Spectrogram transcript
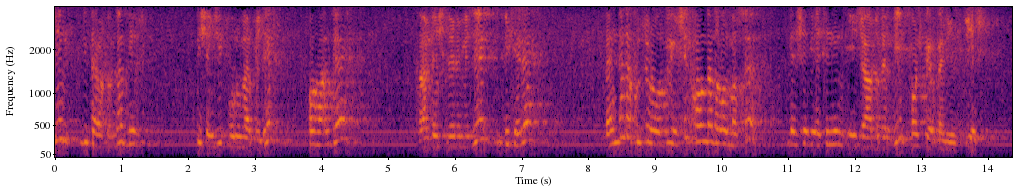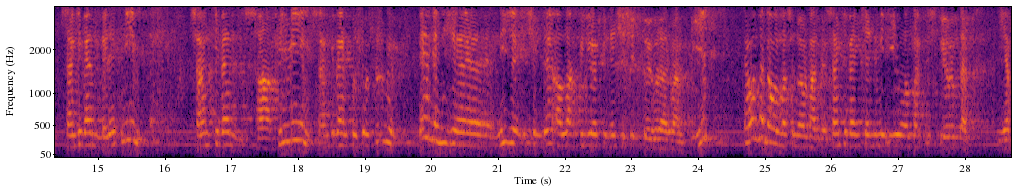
bir, bir tarafında bir bir şeycik bulunabilir. O halde kardeşlerimizi bir kere bende de kusur olduğu için onda da olması beşeriyetinin icabıdır deyip hoş görmeliyiz. Bir, sanki ben melek miyim? Sanki ben safi miyim? Sanki ben kusursuz muyum? Ben de nice, nice içimde Allah biliyor ki ne çeşit duygular var deyip e onda da olması normaldir. Sanki ben kendimi iyi olmak istiyorum da yap,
